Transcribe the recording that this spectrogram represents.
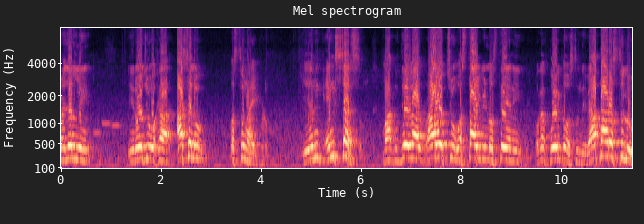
ప్రజల్ని ఈరోజు ఒక ఆశలు వస్తున్నాయి ఇప్పుడు. యంగ్ యంగ్స్టర్స్ మాకు ఉద్యోగాలు రావచ్చు వస్తాయి వీళ్ళు వస్తే అని ఒక కోరిక వస్తుంది. వ్యాపారస్తులు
